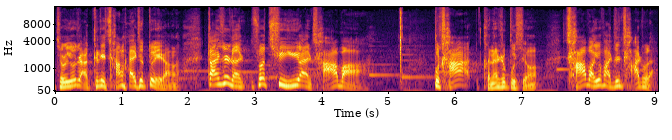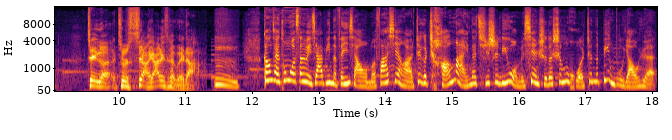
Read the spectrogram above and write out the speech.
就是有点跟这肠癌就对上了。但是呢，说去医院查吧，不查可能是不行，查吧又怕真查出来，这个就是思想压力特别大。嗯，刚才通过三位嘉宾的分享，我们发现啊，这个肠癌呢，其实离我们现实的生活真的并不遥远。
